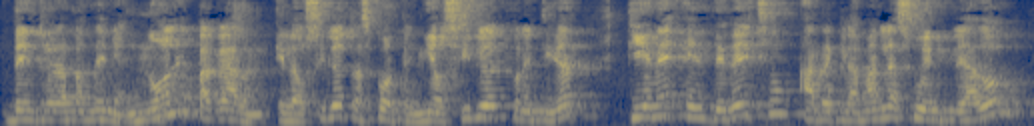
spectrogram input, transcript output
dentro de la pandemia no le pagaron el auxilio de transporte ni auxilio de conectividad, tiene el derecho a reclamarle a su empleador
